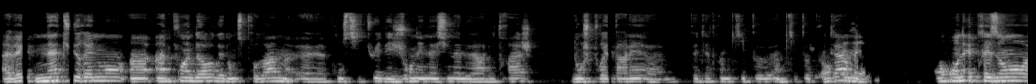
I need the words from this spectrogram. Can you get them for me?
avec naturellement un, un point d'orgue dans ce programme constitué des Journées nationales de l'arbitrage, dont je pourrais parler peut-être un petit peu un petit peu plus tard. Mais on, est présent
